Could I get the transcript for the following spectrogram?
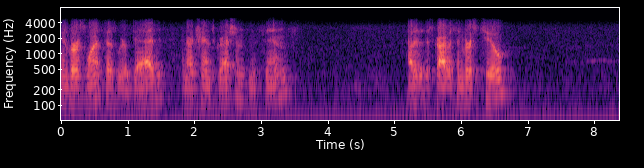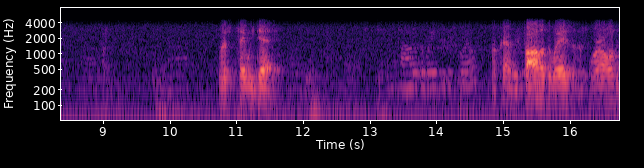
in verse 1 it says we are dead in our transgressions and sins. How does it describe us in verse 2? What does it say we did? Follow the ways of this world. Okay, we followed the ways of this world,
